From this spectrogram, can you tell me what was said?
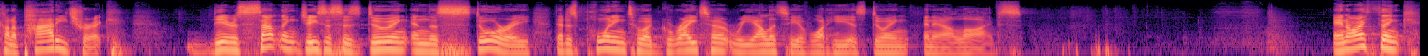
kind of party trick. There is something Jesus is doing in this story that is pointing to a greater reality of what he is doing in our lives. And I think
